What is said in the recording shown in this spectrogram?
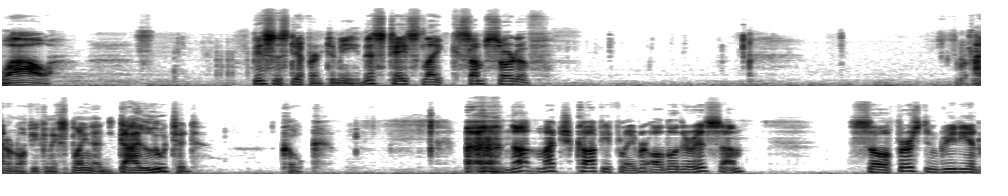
Wow. This is different to me. This tastes like some sort of I don't know if you can explain a diluted Coke. Not much coffee flavor, although there is some. So first ingredient,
